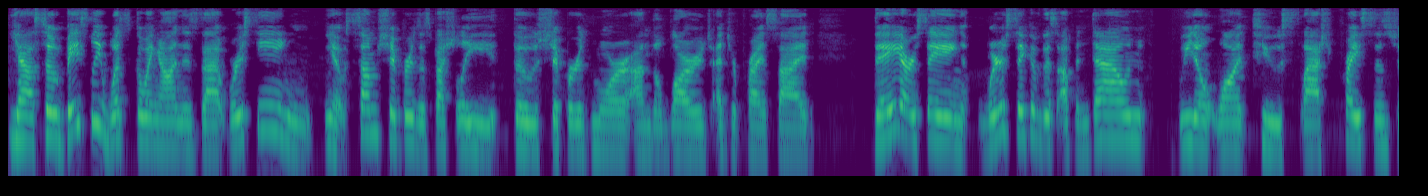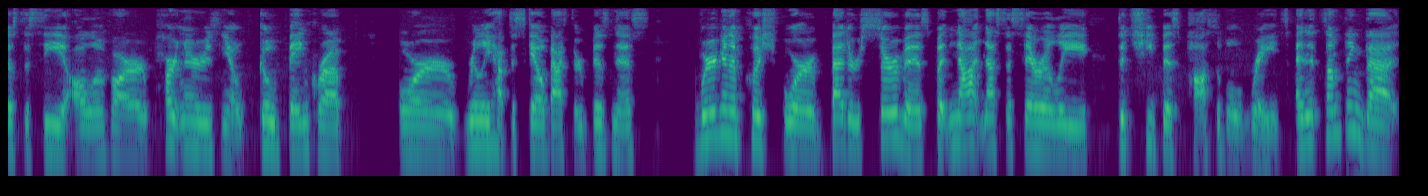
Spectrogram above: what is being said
Yeah, so basically what's going on is that we're seeing, you know, some shippers, especially those shippers more on the large enterprise side, they are saying, we're sick of this up and down. We don't want to slash prices just to see all of our partners, you know, go bankrupt or really have to scale back their business. We're going to push for better service, but not necessarily the cheapest possible rates. And it's something that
